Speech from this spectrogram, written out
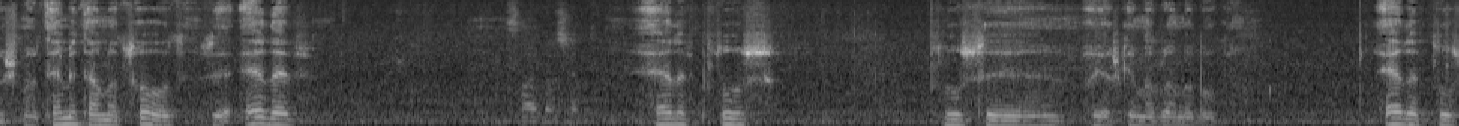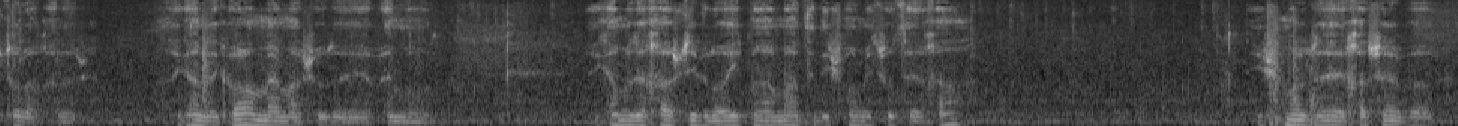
ושמרתם את המצות, זה אלף, אלף פלוס, פלוס וישכם אברהם בבוקר. אלף פלוס תורה חדשה. זה גם, זה כבר אומר משהו, זה יפה מאוד. וכמה זה חשתי ולא התמהמהתי לשמור מצוותיך. לשמור זה חסר ו'.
